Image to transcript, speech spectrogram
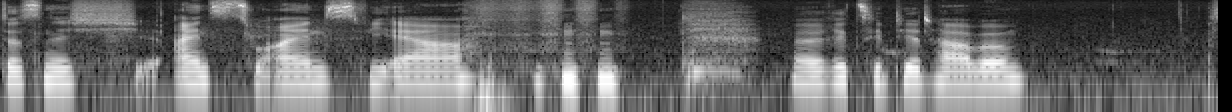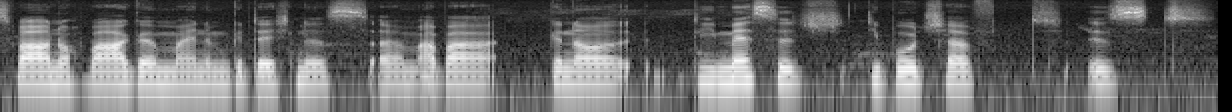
das nicht eins zu eins wie er rezitiert habe. Es war noch vage in meinem Gedächtnis, ähm, aber genau die Message, die Botschaft ist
